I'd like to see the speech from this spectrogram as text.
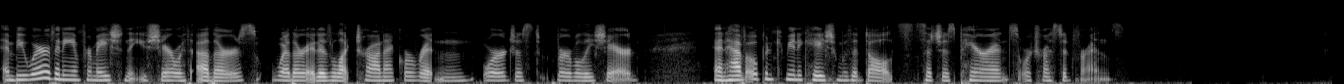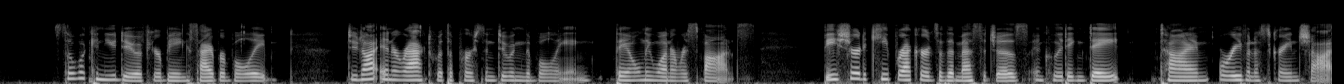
And beware of any information that you share with others, whether it is electronic or written, or just verbally shared and have open communication with adults, such as parents or trusted friends. So what can you do if you're being cyberbullied? Do not interact with the person doing the bullying. They only want a response. Be sure to keep records of the messages, including date, time, or even a screenshot,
